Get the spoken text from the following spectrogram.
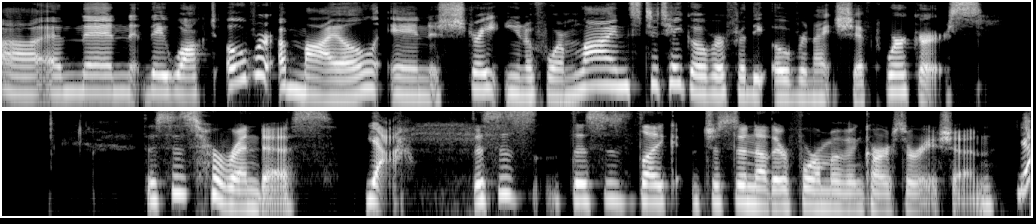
uh, and then they walked over a mile in straight uniform lines to take over for the overnight shift workers This is horrendous. yeah This is this is like just another form of incarceration. Yeah.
